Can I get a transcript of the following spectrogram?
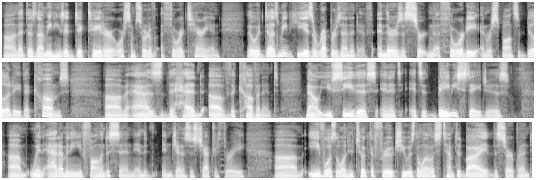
Uh, that does not mean he's a dictator or some sort of authoritarian. Though it does mean he is a representative, and there is a certain authority and responsibility that comes. Um, as the head of the covenant. Now you see this in its its baby stages um, when Adam and Eve fall into sin in the, in Genesis chapter three. Um, Eve was the one who took the fruit. She was the one that was tempted by the serpent.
